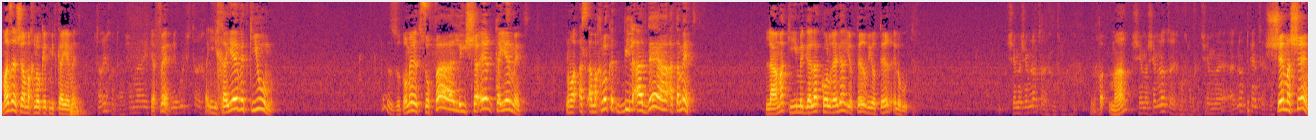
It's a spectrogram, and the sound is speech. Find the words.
מה זה שהמחלוקת מתקיימת? צריך אותה. יפה. היא חייבת קיום. זאת אומרת, סופה להישאר קיימת. כלומר, המחלוקת בלעדיה אתה מת. למה? כי היא מגלה כל רגע יותר ויותר אלוהות. שם השם לא צריך. נכון, מה? שם השם לא צריך מחלוקת, שם אדנות כן צריך. שם השם,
